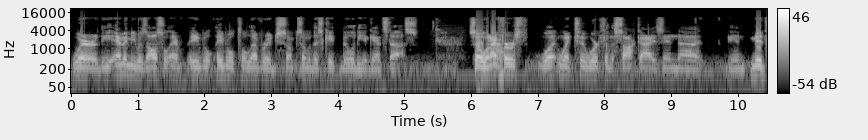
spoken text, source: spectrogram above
where the enemy was also able able to leverage some some of this capability against us. So when I first w- went to work for the SOC guys in uh, in mid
